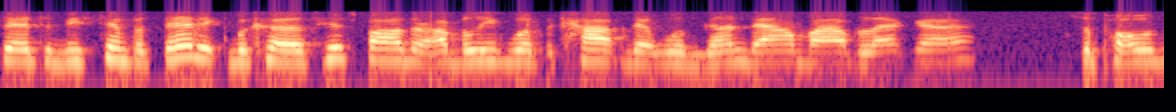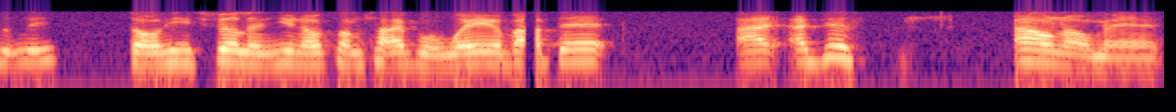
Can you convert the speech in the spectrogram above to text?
said to be sympathetic because his father, I believe, was a cop that was gunned down by a black guy, supposedly. So he's feeling, you know, some type of way about that. I, I just, I don't know, man.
